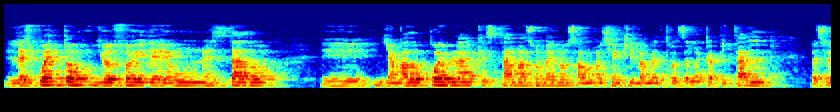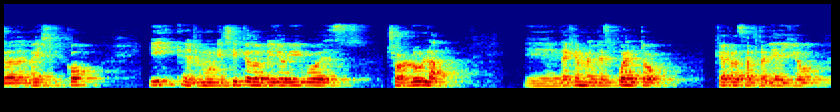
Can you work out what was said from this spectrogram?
Les cuento, yo soy de un estado eh, llamado Puebla, que está más o menos a unos 100 kilómetros de la capital, la Ciudad de México, y el municipio donde yo vivo es Cholula. Eh, déjenme les cuento qué resaltaría yo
